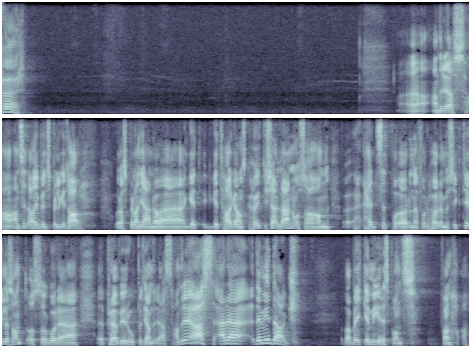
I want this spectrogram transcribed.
hør. Uh, Andreas han, han, sitter, han har begynt å spille gitar. Og Da spiller han gjerne uh, gitar ganske høyt i kjelleren, og så har han uh, headset på ørene for å høre musikk til. Og, sånt, og så det, prøver vi å rope til Andreas. 'Andreas, er det, det er middag?' Og da ble ikke mye respons, for han,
